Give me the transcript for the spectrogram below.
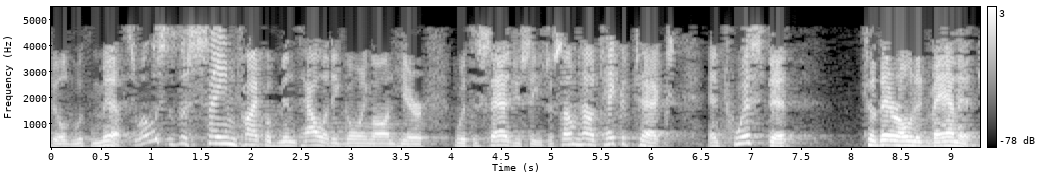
filled with myths. Well, this is the same type of mentality going on here with the Sadducees, to somehow take a text and twist it to their own advantage.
